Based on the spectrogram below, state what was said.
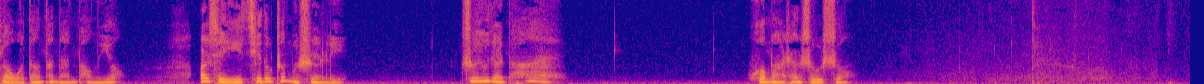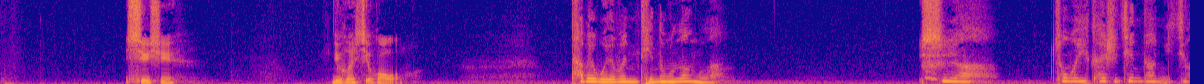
要我当她男朋友，而且一切都这么顺利，这有点太……我马上收手。星星。你很喜欢我吗？他被我的问题弄愣了。是啊，从我一开始见到你就……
